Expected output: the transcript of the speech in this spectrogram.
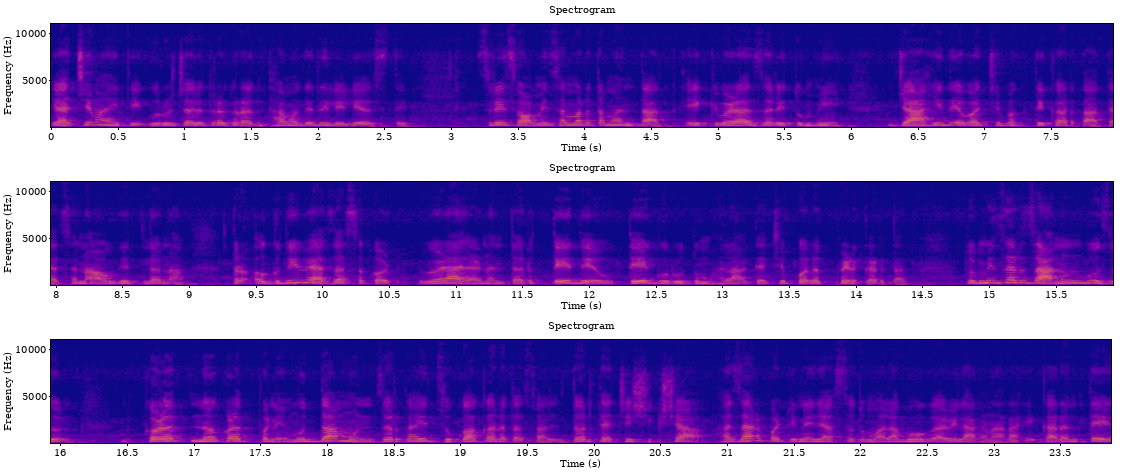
याची माहिती गुरुचरित्र ग्रंथामध्ये दिलेली असते. श्री स्वामी समर्थ म्हणतात एक वेळा जरी तुम्ही ज्याही देवाची भक्ती करता त्याचं नाव घेतलं ना तर अगदी व्याजासकट वेळ आल्यानंतर ते देव ते गुरु तुम्हाला त्याची परतफेड करतात. तुम्ही जर जाणून बुजून कळत न कळतपणे मुद्दामून जर काही चुका करत असाल तर त्याची शिक्षा हजार पटीने जास्त तुम्हाला भोगावी लागणार आहे. कारण ते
